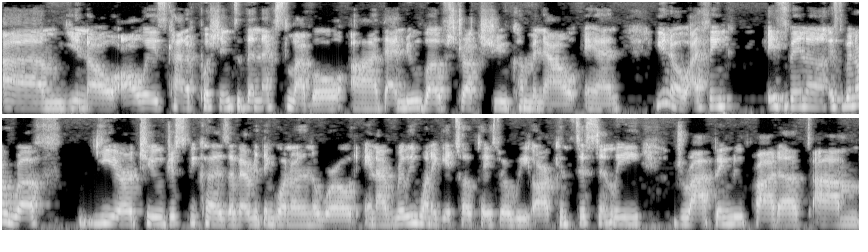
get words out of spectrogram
Um, you know, always kind of pushing to the next level. Uh, that new Love Struck shoe coming out, and you know, I think it's been a it's been a rough year or two just because of everything going on in the world. And I really want to get to a place where we are consistently dropping new product. Um,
